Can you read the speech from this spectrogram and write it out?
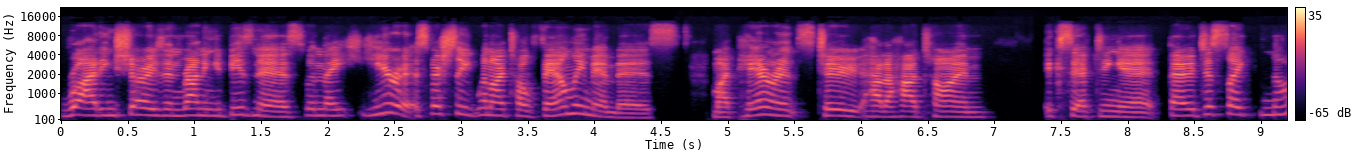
writing shows and running a business. When they hear it, especially when I told family members, my parents too had a hard time accepting it. They were just like, no,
